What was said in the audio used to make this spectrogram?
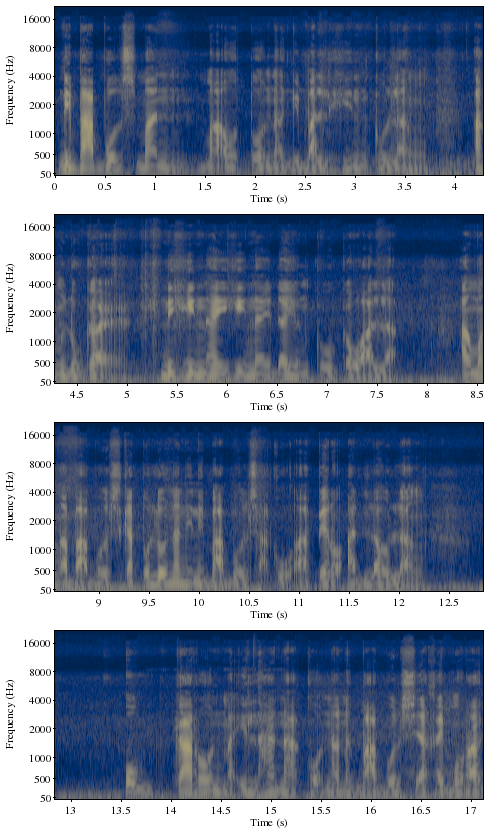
ni Bubbles man maoto na gibalhin ko lang ang lugar. Ni hinay-hinay dayon ko kawala ang mga bubbles katulo na ni ni Bubbles sa ako ah, pero adlaw lang og karon mailhan nako na nagbabol siya kay murag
